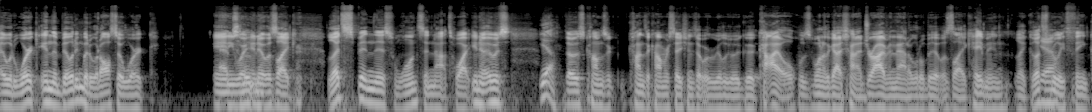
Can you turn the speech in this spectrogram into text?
it would work in the building but it would also work anywhere and it was like let's spin this once and not twice. You know it was Yeah, those kinds of kinds of conversations that were really really good. Kyle was one of the guys kind of driving that a little bit was like hey man like let's Yeah. really think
